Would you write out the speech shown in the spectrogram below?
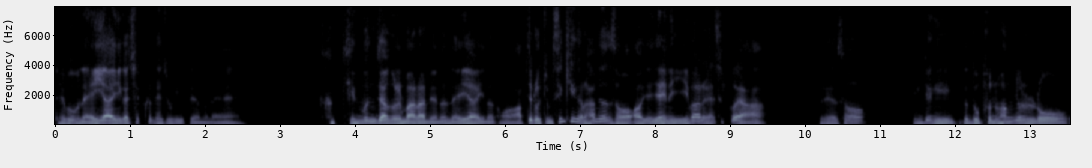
대부분 AI가 체크를 해주기 때문에 그 긴 문장을 말하면은 AI는 어, 앞뒤로 좀 싱킹을 하면서 어, 얘- 얘는 이 말을 했을 거야. 그래서 굉장히 그 높은 확률로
